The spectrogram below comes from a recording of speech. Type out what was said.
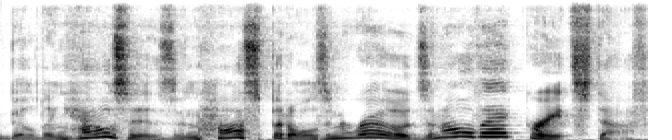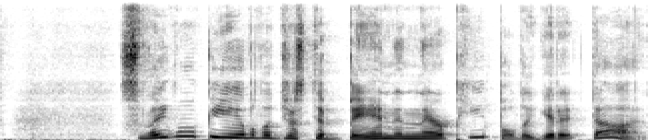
building houses and hospitals and roads and all that great stuff so they won't be able to just abandon their people to get it done.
